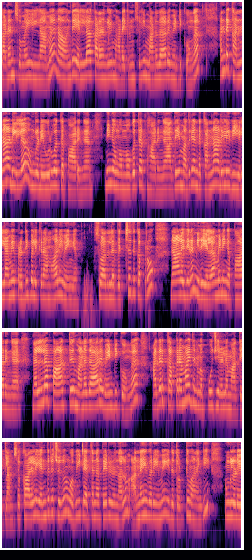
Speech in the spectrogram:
கடன் சுமை இல்லாமல் நான் வந்து எல்லா கடன்களையும் அடைக்கணும்னு சொல்லி மனதார வேண்டிக்கோங்க. அந்த கண்ணாடியில் உங்களுடைய உருவத்தை பாருங்கள் நீங்கள் உங்கள் முகத்தை பாருங்கள் அதே மாதிரி அந்த கண்ணாடியில் இது எல்லாமே பிரதிபலிக்கிற மாதிரி வைங்க. ஸோ அதில் வச்சதுக்கப்புறம் நாளை தினம் இதை எல்லாமே நீங்கள் பாருங்கள் நல்லா பார்த்து மனதார வேண்டிக்கோங்க. அதற்கப்புறமா இதை நம்ம பூஜையில் மாற்றிக்கலாம் ஸோ காலையில் எந்திரிச்சதும் உங்கள் வீட்டில் எத்தனை பேர் இருந்தாலும் அனைவரையுமே இதை தொட்டு வணங்கி உங்களுடைய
